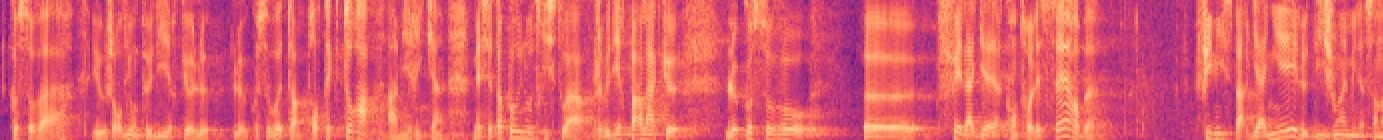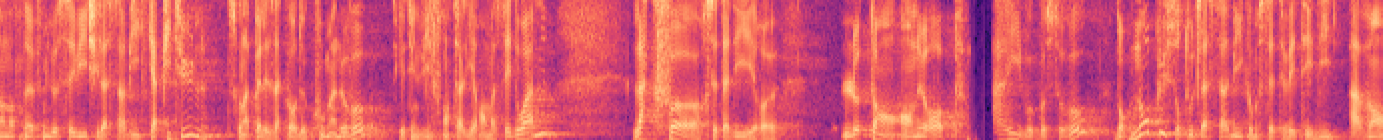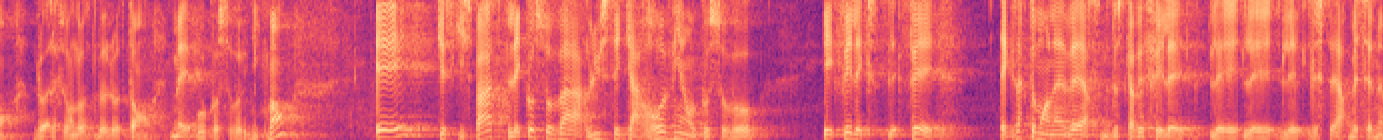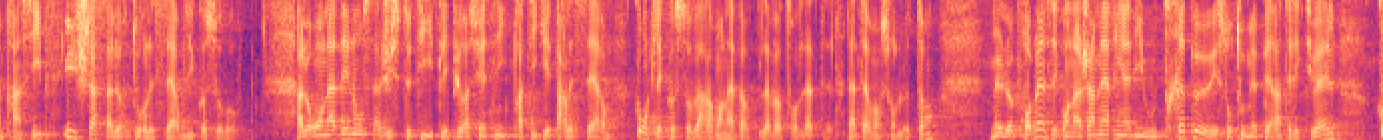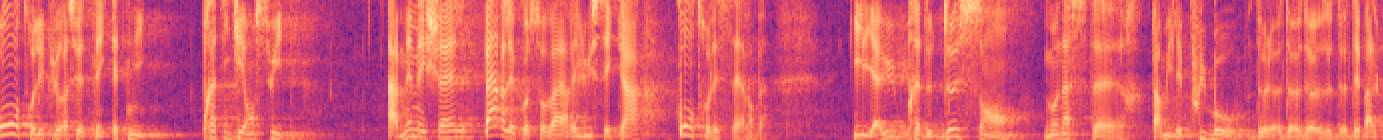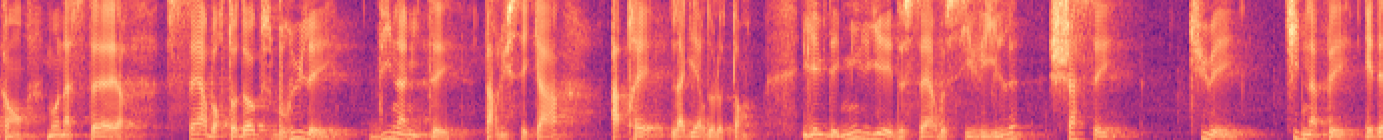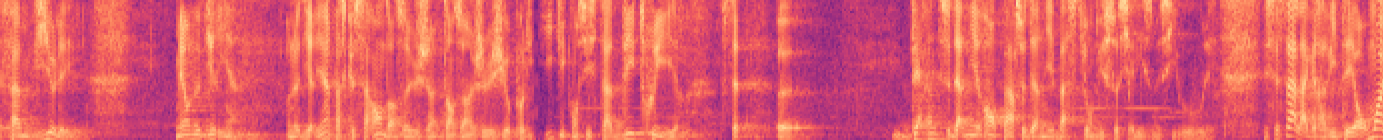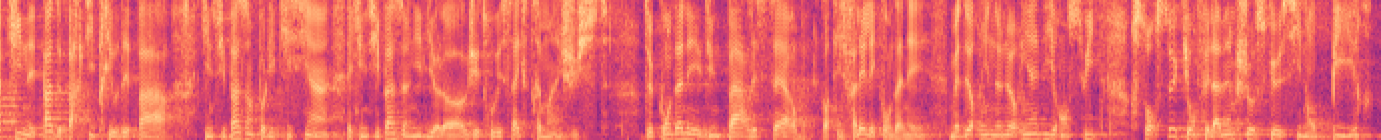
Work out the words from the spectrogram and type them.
kosovars. Et aujourd'hui, on peut dire que le, Kosovo est un protectorat américain. Mais c'est encore une autre histoire. Je veux dire par là que le Kosovo fait la guerre contre les Serbes, finissent par gagner. Le 10 juin 1999, Milosevic et la Serbie capitulent, ce qu'on appelle les accords de Kumanovo, qui est une ville frontalière en Macédoine. L'ACFOR, c'est-à-dire euh, l'OTAN en Europe, arrive au Kosovo, donc non plus sur toute la Serbie comme avait été dit avant de l'OTAN, mais au Kosovo uniquement. Et qu'est-ce qui se passe? Les Kosovars, l'UCK revient au Kosovo et fait exactement l'inverse de ce qu'avaient fait les, les, Serbes, mais c'est le même principe. Ils chassent à leur tour les Serbes du Kosovo. Alors on a dénoncé à juste titre l'épuration ethnique pratiquée par les Serbes contre les Kosovars avant l'intervention de l'OTAN, mais le problème c'est qu'on n'a jamais rien dit, ou très peu, et surtout mes pères intellectuels, contre l'épuration ethnique pratiquée ensuite à même échelle par les Kosovars et l'UCK contre les Serbes. Il y a eu près de 200 monastères, parmi les plus beaux des Balkans, monastères serbes orthodoxes brûlés, dynamités par l'UCK après la guerre de l'OTAN. Il y a eu des milliers de Serbes civils chassés, tués, kidnappés et des femmes violées. Mais on ne dit rien. On ne dit rien parce que ça rentre dans un jeu, géopolitique qui consiste à détruire cette euh, ce dernier rempart, ce dernier bastion du socialisme, si vous voulez. Et c'est ça la gravité. Or, moi qui n'ai pas de parti pris au départ, qui ne suis pas un politicien et qui ne suis pas un idéologue, j'ai trouvé ça extrêmement injuste de condamner d'une part les Serbes quand il fallait les condamner, mais de ne rien dire ensuite sur ceux qui ont fait la même chose qu'eux, sinon pire,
